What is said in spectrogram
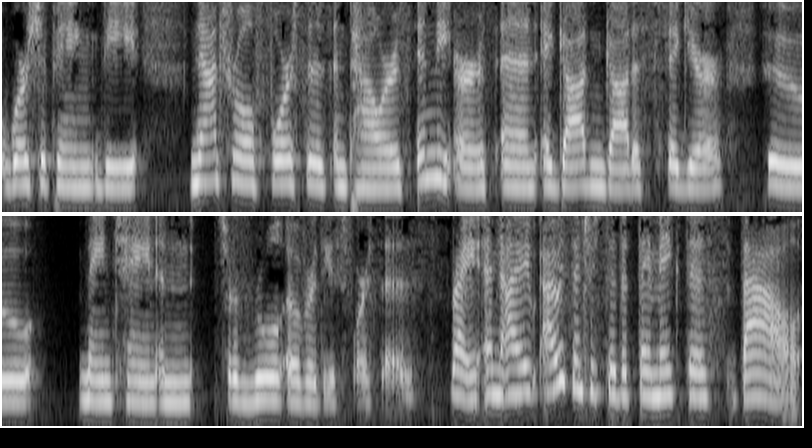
worshiping the natural forces and powers in the earth and a god and goddess figure who maintain and sort of rule over these forces. Right. And I, I was interested that they make this vow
